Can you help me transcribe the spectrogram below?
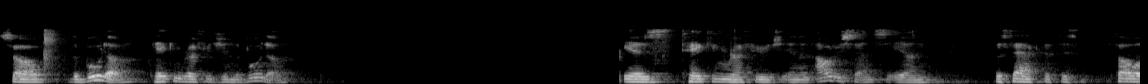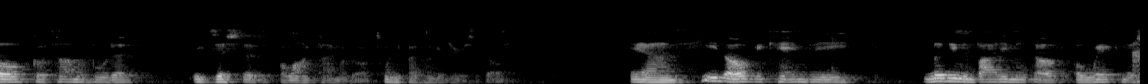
So, the Buddha, taking refuge in the Buddha, is taking refuge in an outer sense in the fact that this fellow Gautama Buddha existed a long time ago, 2,500 years ago. And he, though, became the living embodiment of awakeness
